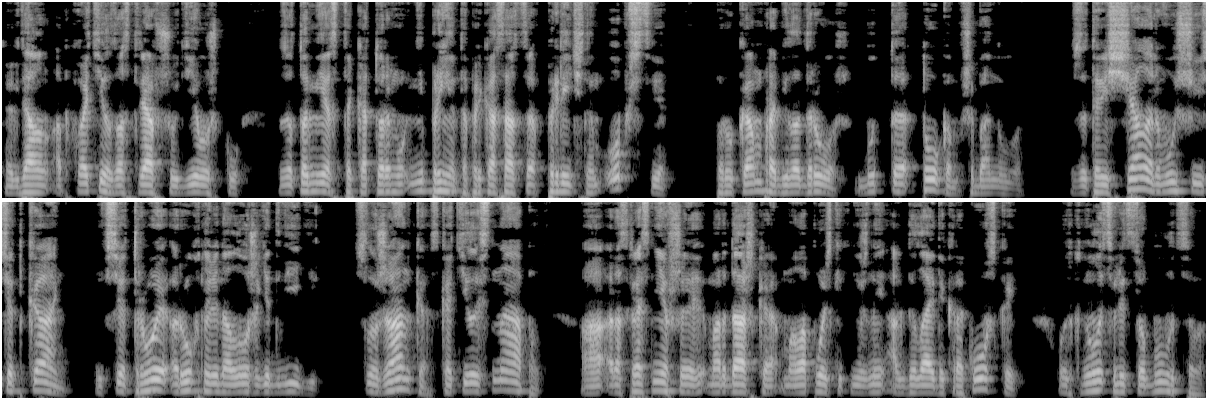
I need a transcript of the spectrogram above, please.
когда он обхватил застрявшую девушку за то место, к которому не принято прикасаться в приличном обществе, по рукам пробила дрожь, будто током шибануло. Затрещала рвущаяся ткань, и все трое рухнули на ложе Едвиги. Служанка скатилась на пол, а раскрасневшая мордашка малопольской княжны Агделайды Краковской уткнулась в лицо Бурцева.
